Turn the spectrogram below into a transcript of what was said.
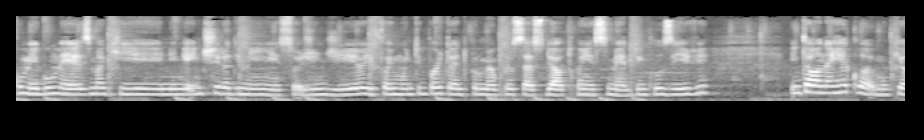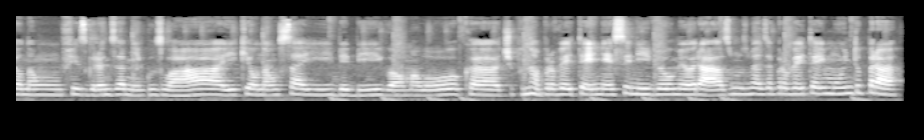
comigo mesma que ninguém tira de mim isso hoje em dia e foi muito importante para o meu processo de autoconhecimento, inclusive. Então eu nem reclamo que eu não fiz grandes amigos lá e que eu não saí bebi igual uma louca, tipo, não aproveitei nesse nível o meu Erasmus, mas aproveitei muito para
